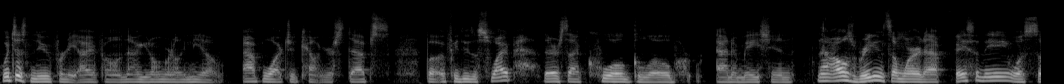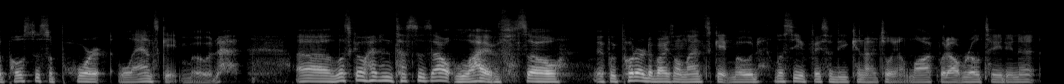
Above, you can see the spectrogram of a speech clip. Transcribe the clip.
which is new for the iPhone. Now you don't really need an Apple Watch to count your steps. But if we do the swipe, there's that cool globe animation now, I was reading somewhere that Face ID was supposed to support landscape mode. Uh, let's go ahead and test this out live. So if we put our device on landscape mode, let's see if Face ID can actually unlock without rotating it.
